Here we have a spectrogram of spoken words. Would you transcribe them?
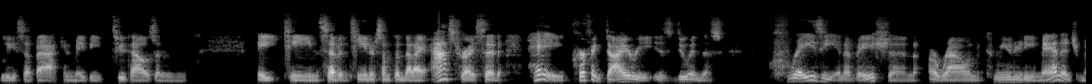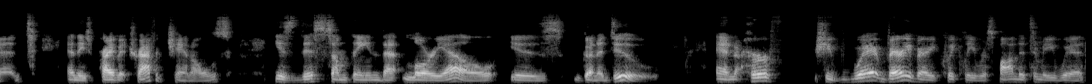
Lisa back in maybe 2018, 17 or something that I asked her. I said, "Hey, Perfect Diary is doing this." Crazy innovation around community management and these private traffic channels. Is this something that L'Oreal is going to do? And her she very very quickly responded to me with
